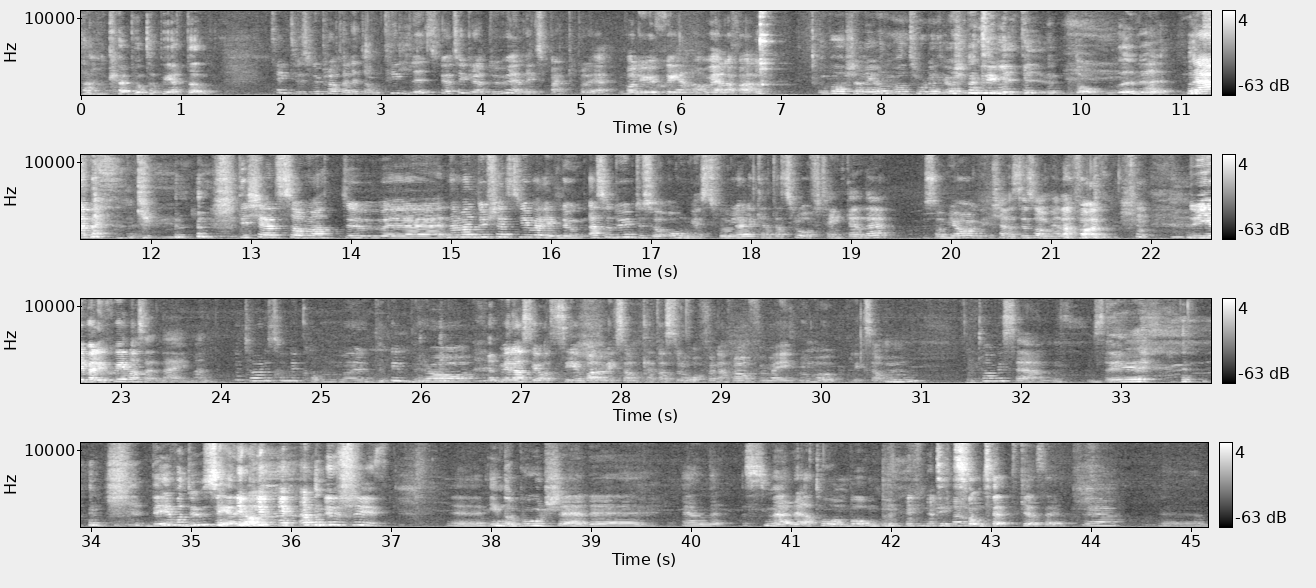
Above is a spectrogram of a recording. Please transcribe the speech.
tankar på tapeten? Tänkte vi skulle prata lite om tillit, för jag tycker att du är en expert på det. Vad du ger sken av i alla fall. Vad känner jag? Vad tror du att jag känner tillit blir det. Nej, men, det känns som att du... eh, Nej, men du känns ju väldigt lugn. Alltså du är inte så ångestfull eller katastroftänkande som jag, känns det som i alla fall. Du ger väldigt sken av såhär, nej men vi tar det som det kommer, det blir bra. Medan jag ser bara liksom katastroferna framför mig blomma upp liksom. Mm. Det tar vi sen. Det, det är vad du ser ja. Ja, precis. Eh, inombords är det en smärre atombomb titt som tätt kan jag säga. Ja. Eh,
